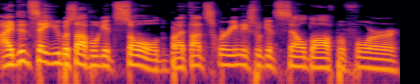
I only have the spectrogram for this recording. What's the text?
I did say Ubisoft will get sold, but I thought Square Enix would get sold off before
